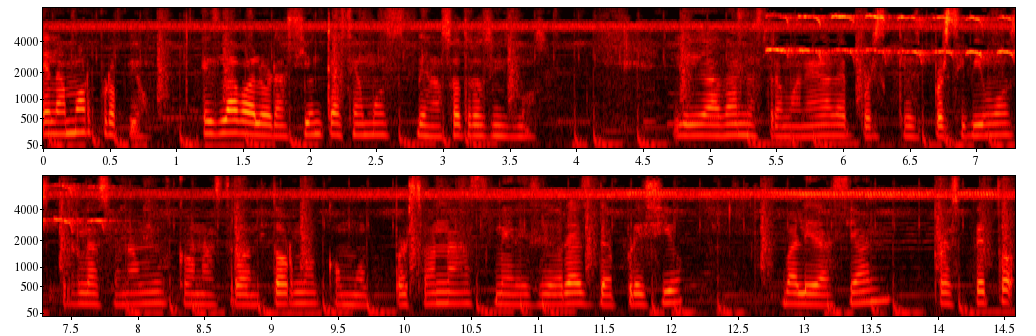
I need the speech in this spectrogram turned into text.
El amor propio es la valoración que hacemos de nosotros mismos, ligada a nuestra manera de que percibimos y relacionamos con nuestro entorno como personas merecedoras de aprecio, validación, respeto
